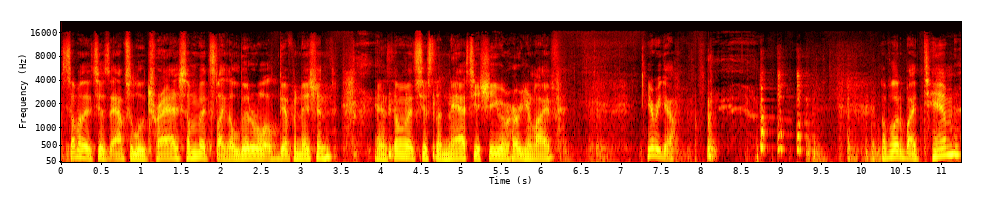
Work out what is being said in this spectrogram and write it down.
Some of it's just absolute trash. Some of it's like a literal definition. And some of it's just the nastiest shit you've ever heard in your life. Here we go. Uploaded by Tim.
